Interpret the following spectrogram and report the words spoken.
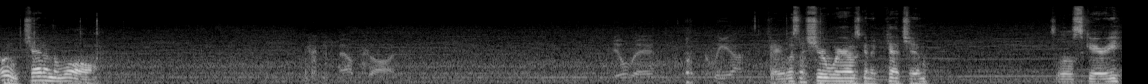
Oh, chat on the wall. Outside. Still there. Clear. Okay, I wasn't sure where I was going to catch him. It's a little scary.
